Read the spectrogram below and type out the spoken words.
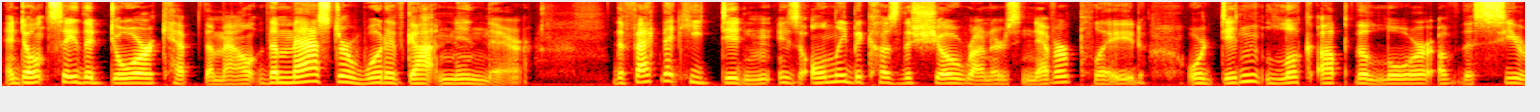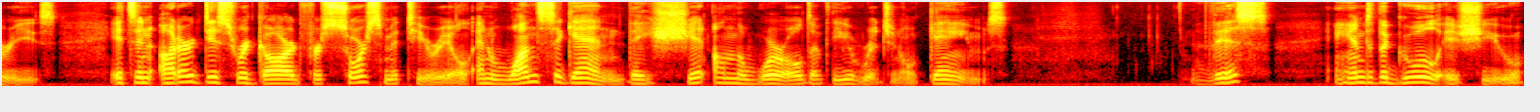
And don't say the door kept them out, the master would have gotten in there. The fact that he didn't is only because the showrunners never played or didn't look up the lore of the series. It's an utter disregard for source material, and once again, they shit on the world of the original games. This and the ghoul issue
